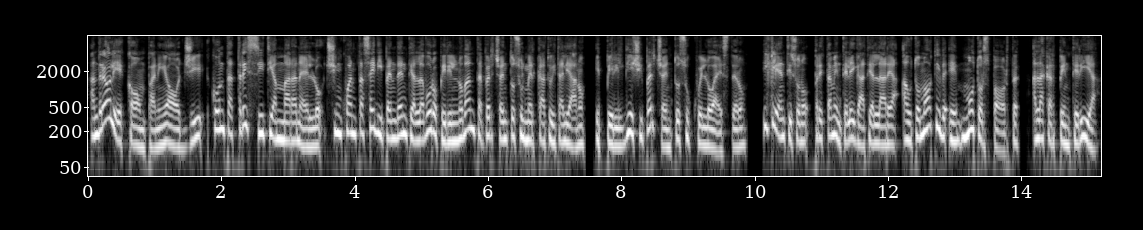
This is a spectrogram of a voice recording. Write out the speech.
Andreoli Company oggi conta tre siti a Maranello, 56 dipendenti al lavoro per il 90% sul mercato italiano e per il 10% su quello estero. I clienti sono prettamente legati all'area automotive e motorsport, alla carpenteria,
